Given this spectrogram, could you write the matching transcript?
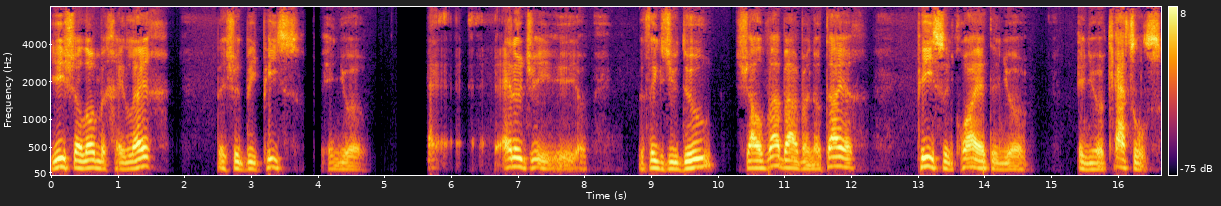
Yi Shalom. There should be peace in your energy, the things you do. Shalva ba'arbanotayach, peace and quiet in your in your castles.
